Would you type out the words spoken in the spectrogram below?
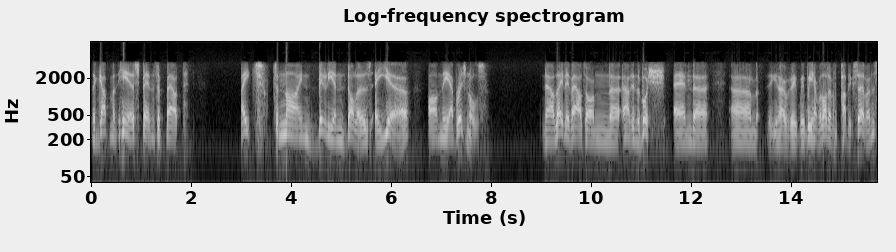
the government here spends about eight to nine billion dollars a year on the Aboriginals. Now they live out on uh, out in the bush, and uh, um, you know we, we have a lot of public servants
